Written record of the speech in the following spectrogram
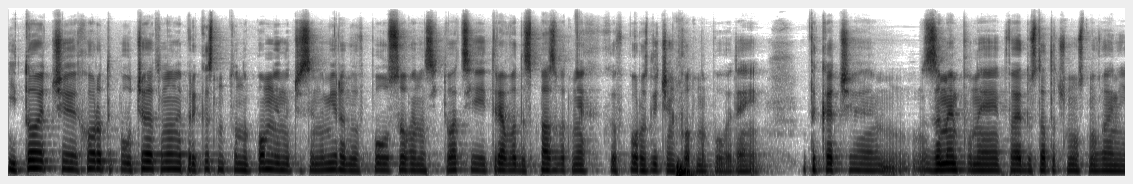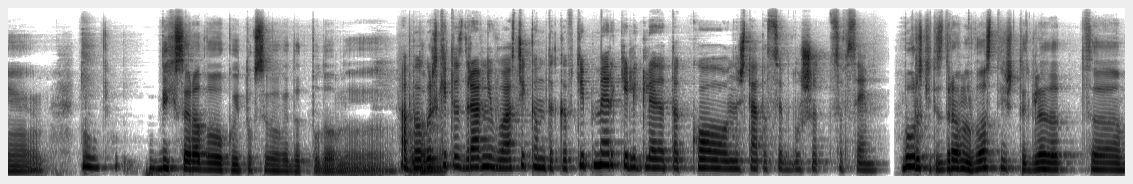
И то е, че хората получават едно непрекъснато напомняне, че се намират в по-особена ситуация и трябва да спазват някакъв по-различен код на поведение. Така че за мен поне това е достатъчно основание. Бих се радвал, ако и тук се въведат подобни. А българските здравни власти към такъв тип мерки или гледат, ако нещата се влушат съвсем? Българските здравни власти ще гледат а,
